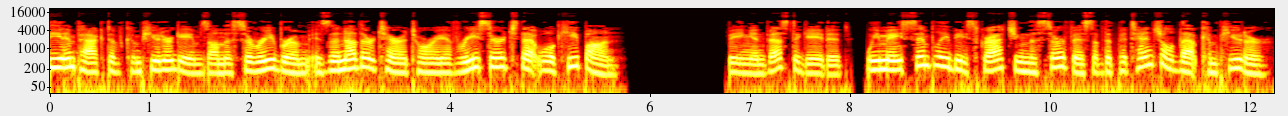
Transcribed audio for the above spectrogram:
The impact of computer games on the cerebrum is another territory of research that will keep on being investigated. We may simply be scratching the surface of the potential that computer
